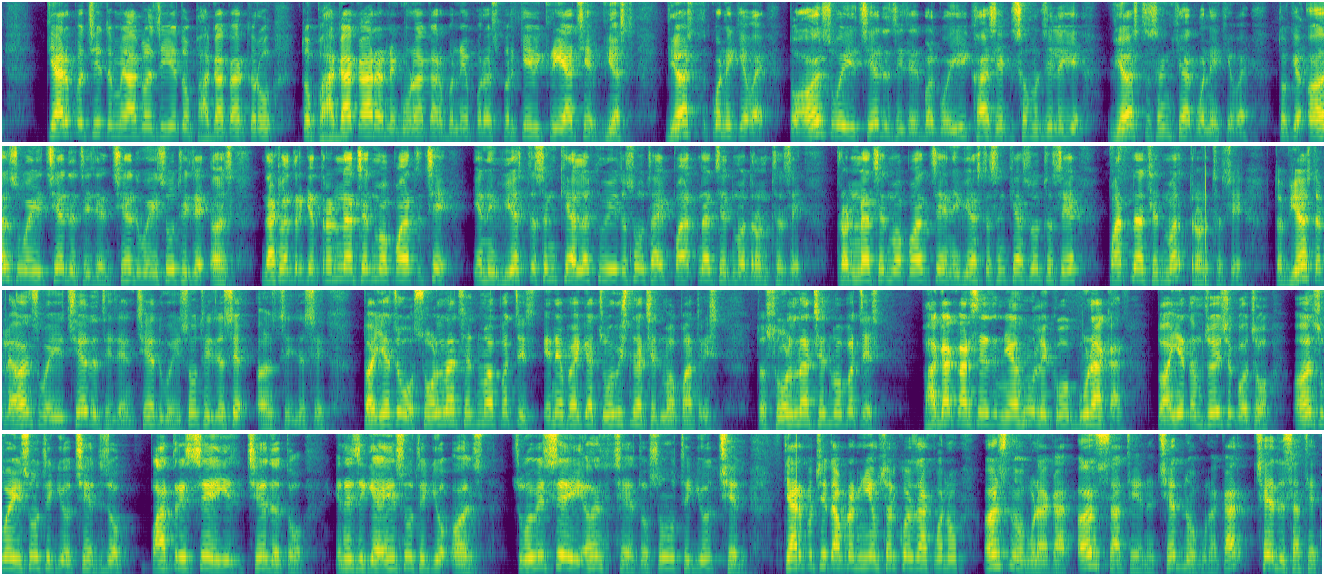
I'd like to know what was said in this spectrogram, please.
ત્યાર પછી તમે આગળ જઈએ તો ભાગાકાર કરો. તો ભાગાકાર અને ગુણાકાર બંને પરસ્પર કેવી ક્રિયા છે? વ્યસ્ત. વ્યસ્ત કોને કહેવાય? તો અંશ હોય છેદ થઈ જાય. બાળકો એ ખાસ એક સમજી લઈએ. વ્યસ્ત સંખ્યા કોને કહેવાય? તો કે અંશ હોય છેદ થઈ જાય. છેદ હોય શું થઈ જાય? અંશ. દાખલા તરીકે ત્રણના છેદમાં પાંચ છે. એની વ્યસ્ત સંખ્યા લખવી હોય તો શું થાય? પાંચના છેદમાં ત્રણ થશે. ત્રણના છેદમાં પાંચ છે. એની વ્યસ્ત સંખ્યા શું થશે? પાંચના છેદમાં ત્રણ થશે. તો વ્યસ્ત એટલે અંશ હોય છેદ થઈ જાય. છેદ હોય શું થઈ જશે? અંશ થઈ જશે. તો અહીંયા જુઓ, સોળના છેદમાં પચીસ, એને ભાગ્યા ચોવીસના છેદમાં પાંત્રીસ. તો સોળના છેદમાં પચીસ, ભાગાકાર છે ત્યાં શું લખ્યો ગુણાકાર. તો અહીંયા તમે જોઈ શકો છો, અંશ હોય શું થઈ ગયો? છેદ. જો પાંત્રીસ છે એ છેદ હતો, એની જગ્યાએ એ શું થઈ ગયો? અંશ. ચોવીસ છે એ અંશ છે, તો શું થઈ ગયો? છેદ. ત્યાર પછી તો આપણે નિયમ સરખો જ રાખવાનો. અંશનો ગુણાકાર, અંશ સાથે અને છેદનો ગુણાકાર, છેદ સાથે.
